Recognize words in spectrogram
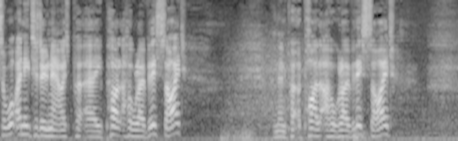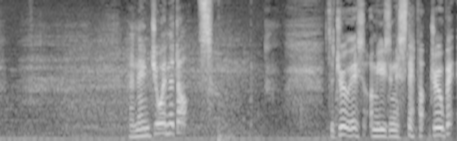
So what I need to do now is put a pilot hole over this side and then put a pilot hole over this side and then join the dots. To drill this, I'm using a step-up drill bit.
